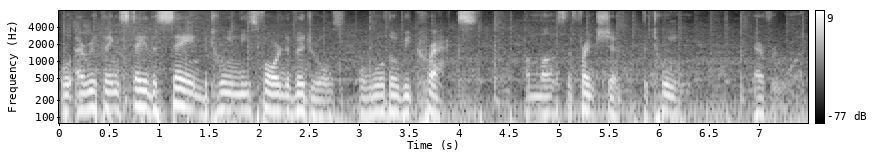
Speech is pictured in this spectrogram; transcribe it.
Will everything stay the same between these four individuals, or will there be cracks amongst the friendship between everyone?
